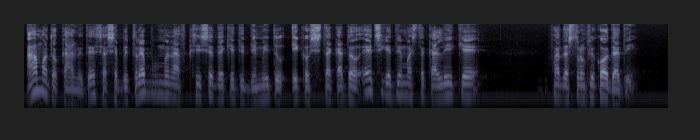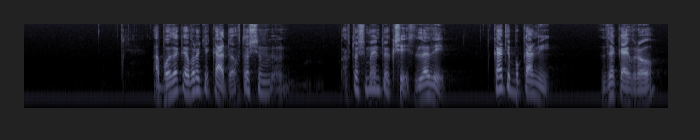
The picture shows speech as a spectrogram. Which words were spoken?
άμα το κάνετε, σας επιτρέπουμε να αυξήσετε και την τιμή του 20% έτσι γιατί είμαστε καλοί και φανταστρομφικότατοι. Από 10 ευρώ και κάτω. Αυτό, Αυτό σημαίνει το εξής. Δηλαδή, κάτι που κάνει 10 ευρώ,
